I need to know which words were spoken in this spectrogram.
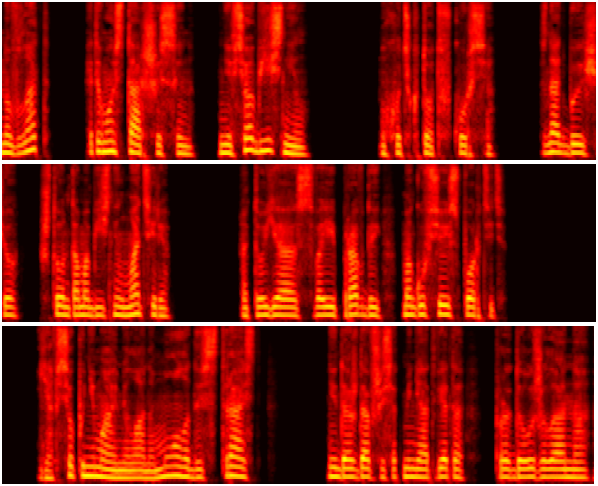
Но Влад это мой старший сын. Мне все объяснил. Ну, хоть кто-то в курсе. Знать бы еще, что он там объяснил матери. А то я своей правдой могу все испортить. Я все понимаю, Милана. Молодость, страсть. Не дождавшись от меня ответа, продолжила она.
